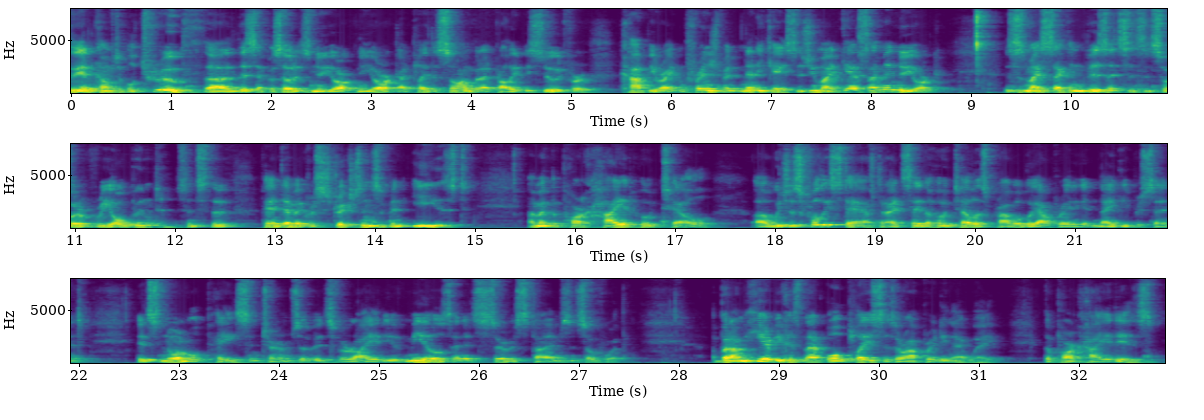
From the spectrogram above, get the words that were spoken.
the uncomfortable truth. Uh, this episode is New York, New York. I'd play the song, but I'd probably be sued for copyright infringement. In any case, as you might guess, I'm in New York. This is my second visit since it's sort of reopened, since the pandemic restrictions have been eased. I'm at the Park Hyatt Hotel, uh, which is fully staffed, and I'd say the hotel is probably operating at 90% its normal pace in terms of its variety of meals and its service times and so forth. But I'm here because not all places are operating that way. The Park Hyatt is.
